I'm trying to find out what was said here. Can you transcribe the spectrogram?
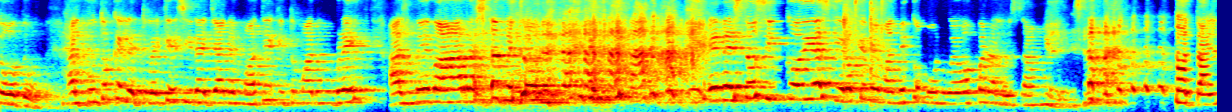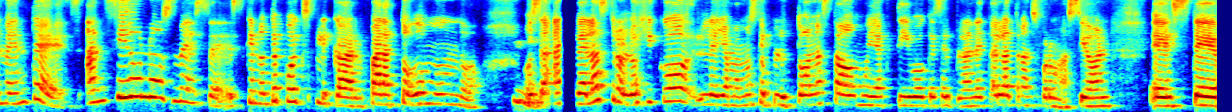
todo. Al punto que le tuve que decir a Janet, mate que tomar un break, hazme barras, hazme todo. en estos cinco días quiero que me mande como nueva para Los Ángeles. Totalmente. Han sido unos meses que no te puedo explicar para todo mundo. O sea, a nivel astrológico le llamamos que Plutón ha estado muy activo, que es el planeta de la transformación. Este,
